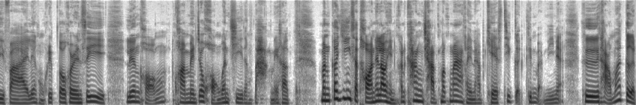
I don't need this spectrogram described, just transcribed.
DeFi เรื่องของ cryptocurrency เรื่องของความเป็นเจ้าของบัญชีต่างๆเนี่ยครับมันก็ยิ่งสะท้อนให้เราเห็นค่อนข้างชัดมากๆเลยนะครับเคสที่เกิดขึ้นแบบนี้เนี่ยคือถามว่าเกิด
